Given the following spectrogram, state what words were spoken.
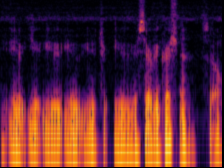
you you you you you you're serving Krishna. So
